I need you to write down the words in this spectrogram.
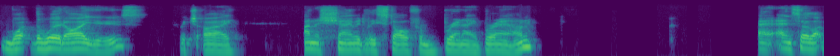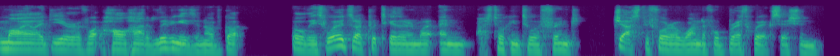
what the word I use, which I unashamedly stole from Brene Brown. And so, like my idea of what wholehearted living is, and I've got all these words that I put together. In my, and I was talking to a friend just before a wonderful breathwork session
